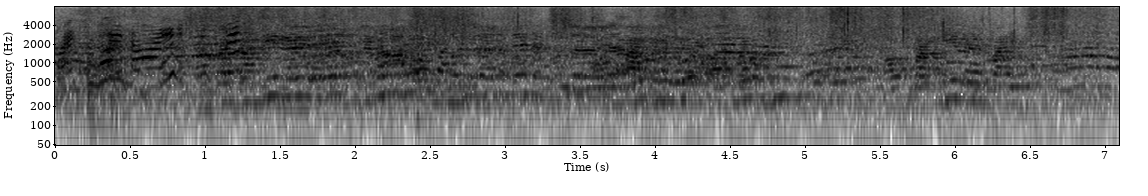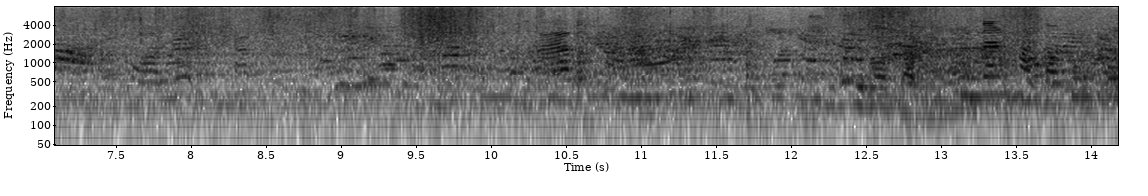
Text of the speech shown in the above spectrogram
ไปช่วยหน่อย คุณเดินผ่านต่อคุณโค้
